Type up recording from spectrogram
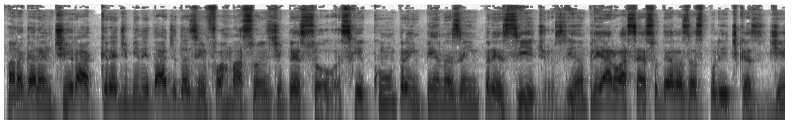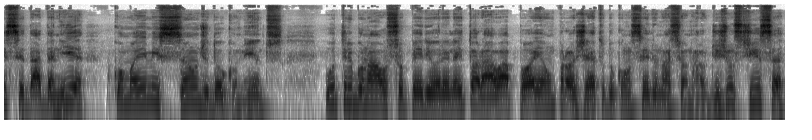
para garantir a credibilidade das informações de pessoas que cumprem penas em presídios e ampliar o acesso delas às políticas de cidadania, como a emissão de documentos, o Tribunal Superior Eleitoral apoia um projeto do Conselho Nacional de Justiça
